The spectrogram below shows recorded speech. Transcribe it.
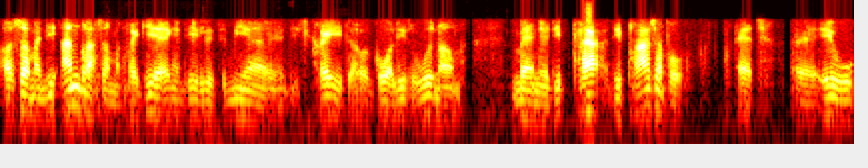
Og så man de andre, som regeringen, de er lidt mere øh, diskret og går lidt udenom. Men øh, de, de, de presser på, at øh, EU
